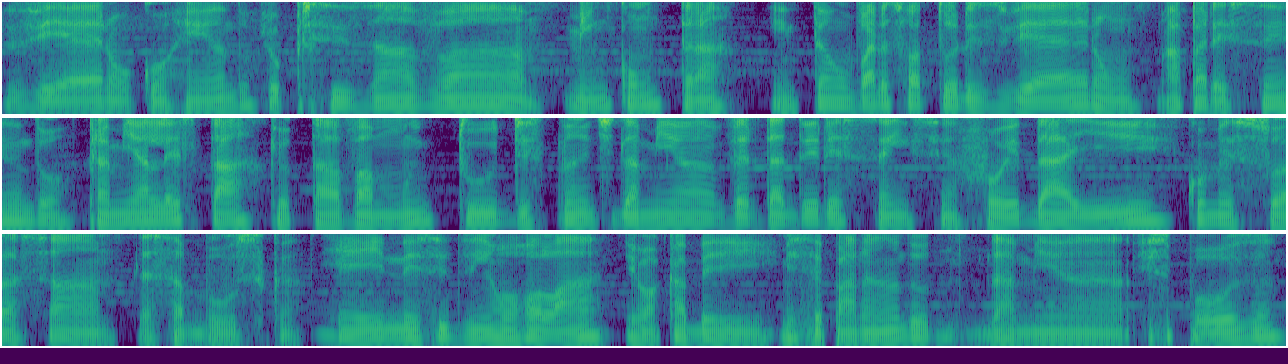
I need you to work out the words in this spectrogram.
vieram ocorrendo. Eu precisava me encontrar então, vários fatores vieram aparecendo para me alertar que eu estava muito distante da minha verdadeira essência. Foi daí começou essa essa busca. E aí nesse desenrolar, eu acabei me separando da minha esposa.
